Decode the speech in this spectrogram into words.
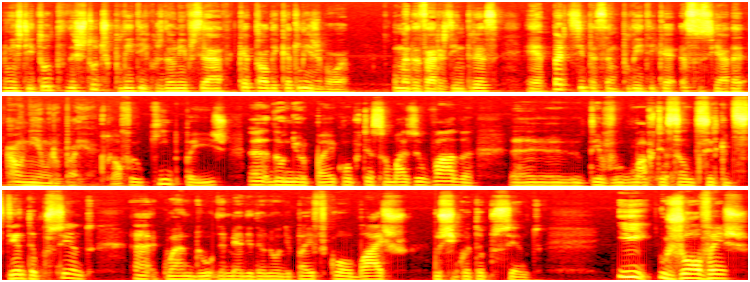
no Instituto de Estudos Políticos da Universidade Católica de Lisboa. Uma das áreas de interesse é a participação política associada à União Europeia. Portugal foi o quinto país uh, da União Europeia com a abstenção mais elevada. Uh, teve uma abstenção de cerca de 70%, quando a média da União Europeia ficou abaixo dos 50%. E os jovens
